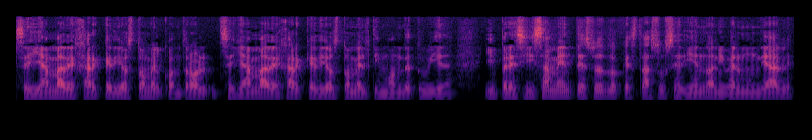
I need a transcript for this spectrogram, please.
se llama dejar que Dios tome el control, se llama dejar que Dios tome el timón de tu vida. Y precisamente eso es lo que está sucediendo a nivel mundial. ¿eh?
